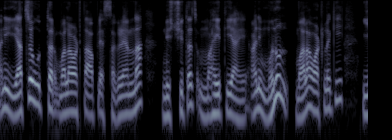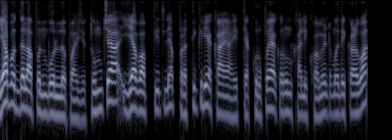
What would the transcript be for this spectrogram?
आणि याचं उत्तर मला वाटतं आपल्या सगळ्यांना निश्चितच माहिती आहे. आणि म्हणून मला वाटलं की याबद्दल आपण बोललं पाहिजे. तुमच्या या बाबतीतल्या प्रतिक्रिया काय आहेत त्या कृपया करून खाली कॉमेंटमध्ये कळवा.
